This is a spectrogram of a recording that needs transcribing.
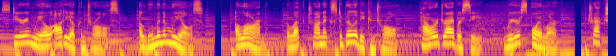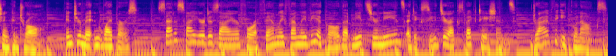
steering wheel audio controls, aluminum wheels, alarm, electronic stability control, power driver seat, rear spoiler, traction control, intermittent wipers. Satisfy your desire for a family-friendly vehicle that meets your needs and exceeds your expectations. Drive the Equinox.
